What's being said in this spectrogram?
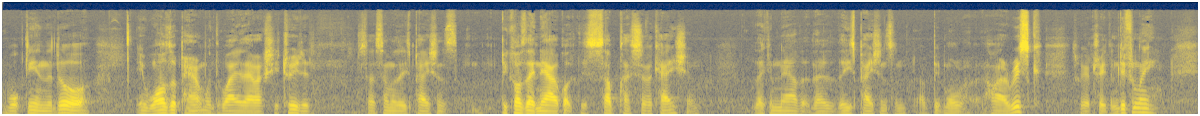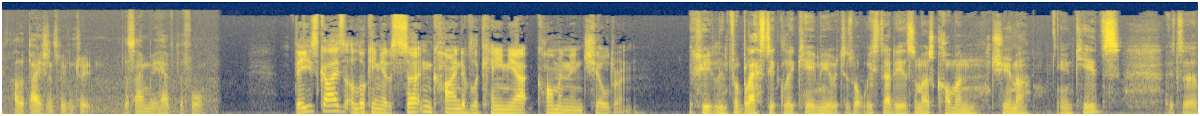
walked in the door. It was apparent with the way they were actually treated. So some of these patients, because they now got this subclassification, they can now that these patients are a bit more higher risk, so we can treat them differently. Other patients we can treat the same we have before. These guys are looking at a certain kind of leukemia common in children. Acute lymphoblastic leukemia, which is what we study as the most common tumour in kids. It's a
